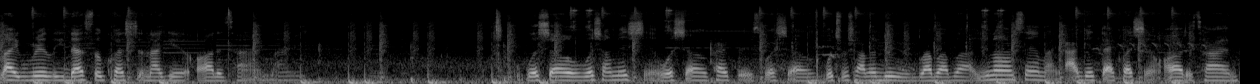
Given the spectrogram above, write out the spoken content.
Like really, that's the question I get all the time. Like what's your what's your mission? What's your purpose? What's your what you trying to do? Blah blah blah. You know what I'm saying? Like I get that question all the time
